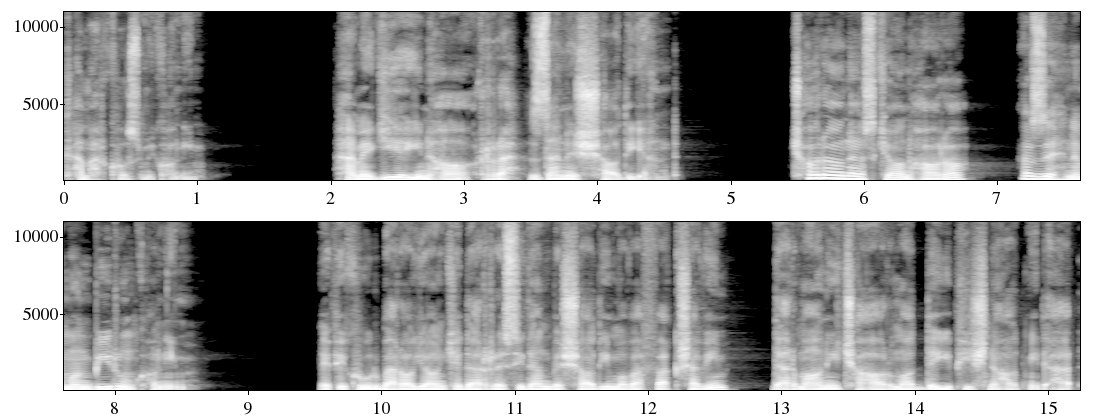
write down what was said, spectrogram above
تمرکز می کنیم. همگی اینها رهزن شادیند. چاره آن است که آنها را از ذهنمان بیرون کنیم. اپیکور برای آنکه در رسیدن به شادی موفق شویم درمانی چهار ماده‌ای پیشنهاد می دهد.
